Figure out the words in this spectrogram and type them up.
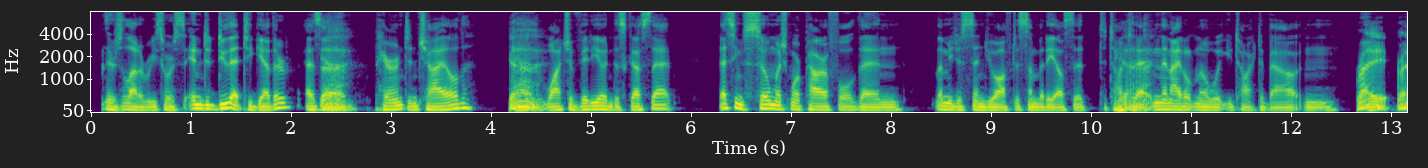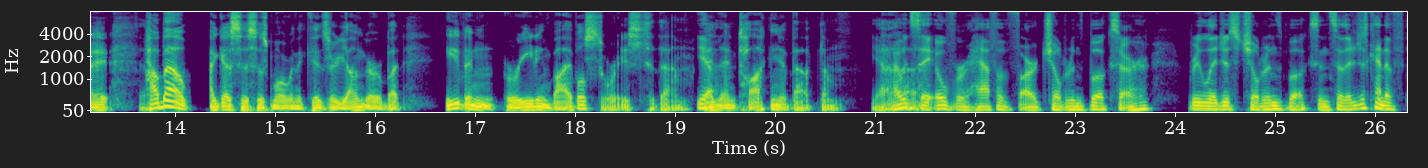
there's a lot of resources and to do that together as yeah. a parent and child yeah. and watch a video and discuss that that seems so much more powerful than let me just send you off to somebody else to, to talk yeah. to that and then i don't know what you talked about and right right so. how about i guess this is more when the kids are younger but even reading bible stories to them yeah. and then talking about them yeah uh, i would uh, say over half of our children's books are religious children's books and so they're just kind of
